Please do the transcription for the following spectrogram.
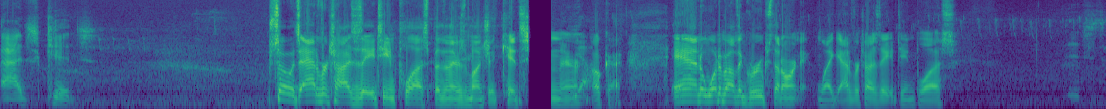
adds kids. So it's advertised as 18 plus, but then there's a bunch of kids in there. Yeah. Okay. And what about the groups that aren't like advertised 18 plus? It's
